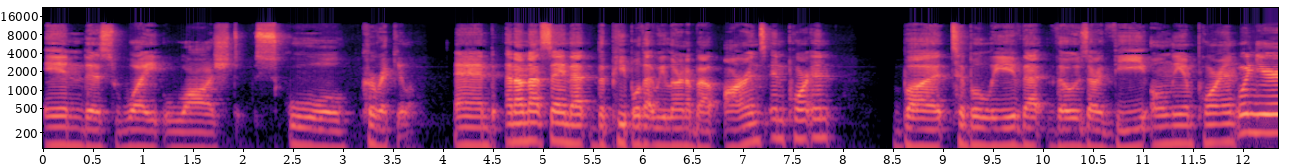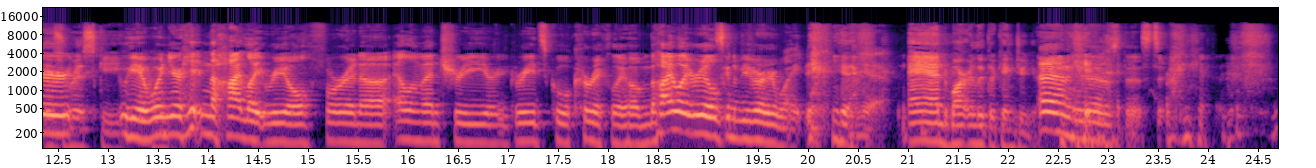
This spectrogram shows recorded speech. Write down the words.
in this whitewashed school curriculum. And and I'm not saying that the people that we learn about aren't important, but to believe that those are the only important when you're risky. yeah when you're hitting the highlight reel for an uh, elementary or grade school curriculum, the highlight reel is going to be very white. Yeah. Yeah. And Martin Luther King Jr. and he knows this too.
